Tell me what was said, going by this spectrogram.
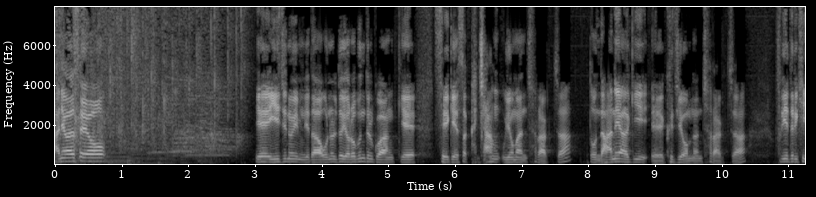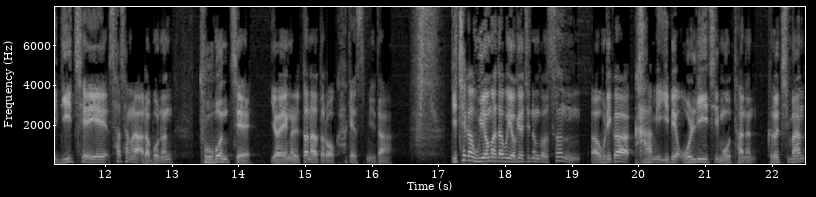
안녕하세요. 예, 이진우입니다. 오늘도 여러분들과 함께 세계에서 가장 위험한 철학자, 또 난해하기 예, 그지없는 철학자, 프리드리히 니체의 사상을 알아보는 두 번째 여행을 떠나도록 하겠습니다. 니체가 위험하다고 여겨지는 것은 어, 우리가 감히 입에 올리지 못하는 그렇지만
